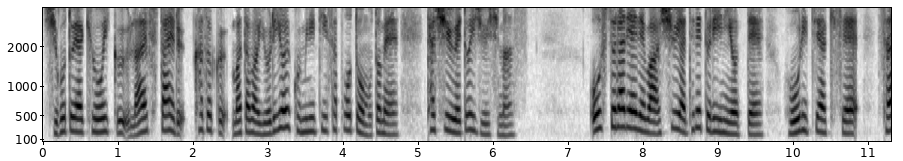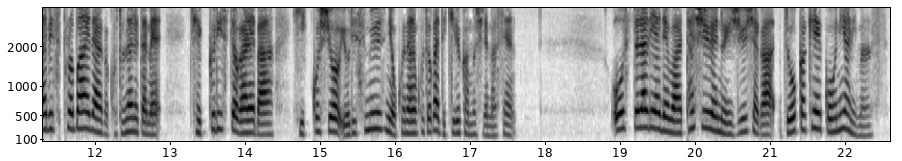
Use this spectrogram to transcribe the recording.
仕事や教育、ライフスタイル、家族、またはより良いコミュニティサポートを求め他州へと移住します。オーストラリアでは州やテレトリーによって法律や規制、サービスプロバイダーが異なるため、チェックリストがあれば、引っ越しをよりスムーズに行うことができるかもしれません。オーストラリアでは他州への移住者が増加傾向にあります。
